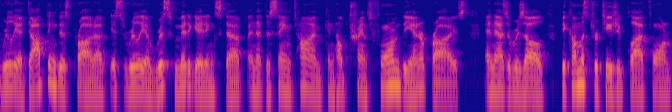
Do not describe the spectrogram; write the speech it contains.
really adopting this product, it's really a risk mitigating step and at the same time can help transform the enterprise and as a result become a strategic platform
